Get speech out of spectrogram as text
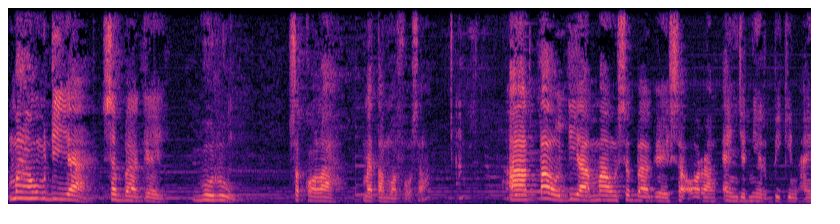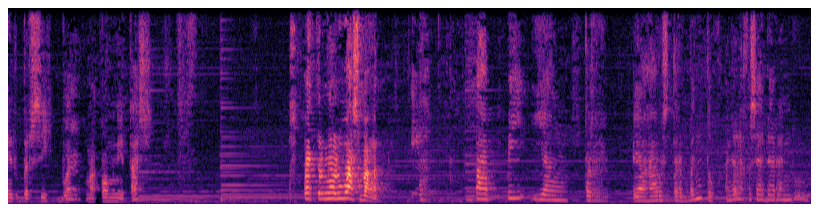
Mau dia sebagai guru sekolah metamorfosa atau dia mau sebagai seorang engineer bikin air bersih buat ma- komunitas? Spektrumnya luas banget. Iya. tapi yang ter yang harus terbentuk adalah kesadaran dulu.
